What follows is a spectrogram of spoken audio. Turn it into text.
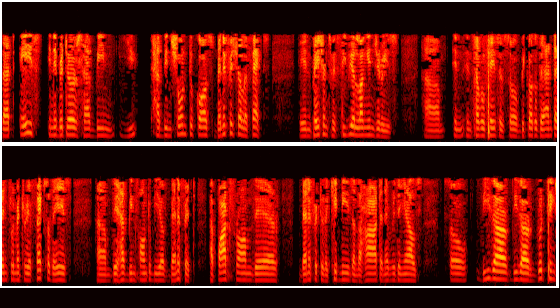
that ACE inhibitors have been have been shown to cause beneficial effects in patients with severe lung injuries um, in in several cases. So, because of the anti-inflammatory effects of the ACE, um, they have been found to be of benefit apart from their benefit to the kidneys and the heart and everything else. So these are these are good things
